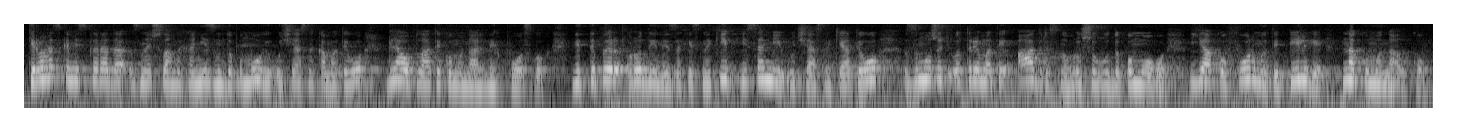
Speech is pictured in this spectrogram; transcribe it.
Кіровоградська міська рада знайшла механізм допомоги учасникам АТО для оплати комунальних послуг. Відтепер родини захисників і самі учасники АТО зможуть отримати адресну грошову допомогу, як оформити пільги на комуналку.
